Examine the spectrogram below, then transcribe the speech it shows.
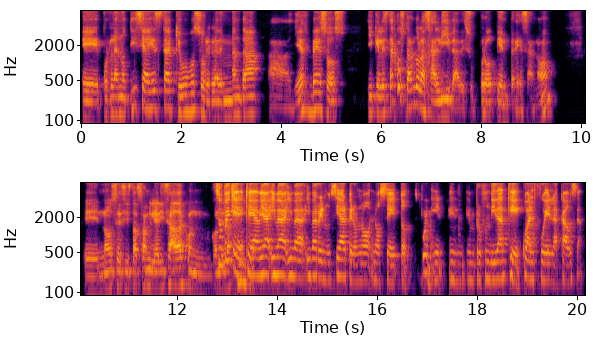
eh, por la noticia esta que hubo sobre la demanda a Jeff Bezos y que le está costando la salida de su propia empresa, ¿no? no sé si estás familiarizada con... con Supe que, que, había, iba, iba, iba a renunciar, pero no, no sé bueno, en, en, profundidad que, cuál fue la causa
